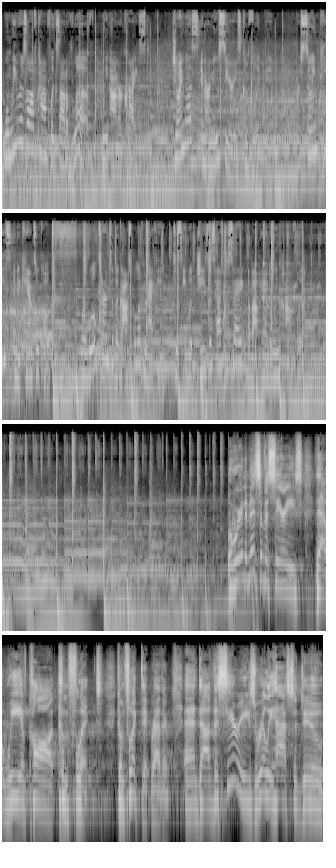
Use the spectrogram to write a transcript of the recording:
When we resolve conflicts out of love, we honor Christ. Join us in our new series, Conflicted Pursuing Peace in a Cancel Culture, where we'll turn to the Gospel of Matthew to see what Jesus has to say about handling conflict. Well, we're the midst of a series that we have called Conflict conflicted rather. And uh, the series really has to do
